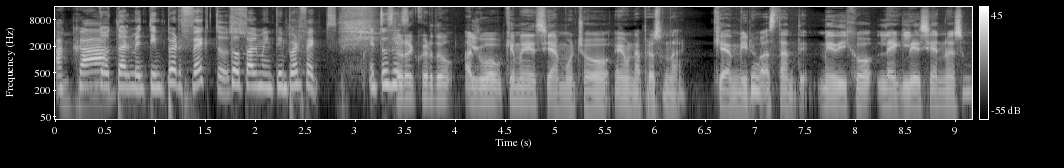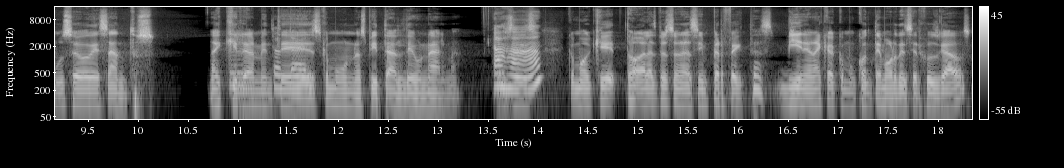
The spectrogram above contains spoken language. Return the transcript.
acá Totalmente imperfectos. totalmente imperfectos. Entonces, Yo recuerdo algo que me decía mucho eh, una persona que admiro bastante. Me dijo, la iglesia no es un museo de santos. Aquí realmente total. es como un hospital de un alma. Entonces, Ajá. como que todas las personas imperfectas vienen acá como con temor de ser juzgados,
